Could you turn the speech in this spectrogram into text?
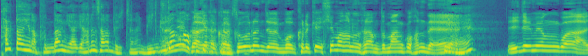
탈당이나 분당 이야기 하는 사람들 있잖아요. 민주당은 아니, 어떻게 될까? 그러니까 그거는 저 뭐 그렇게 희망하는 사람도 많고 한데 예. 이재명과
